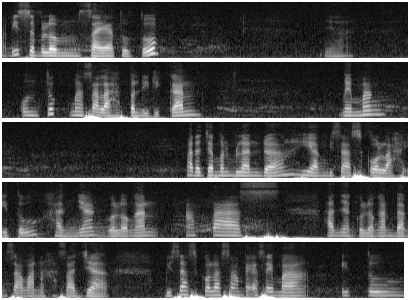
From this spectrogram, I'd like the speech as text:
Tapi sebelum saya tutup ya untuk masalah pendidikan memang pada zaman Belanda yang bisa sekolah itu hanya golongan atas, hanya golongan bangsawan saja. Bisa sekolah sampai SMA itu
